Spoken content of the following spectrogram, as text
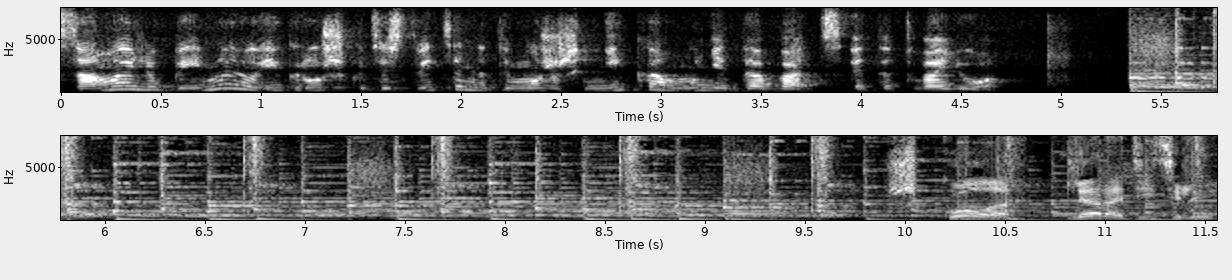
самую любимую игрушку действительно ты можешь никому не давать. Это твое. Школа для родителей.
